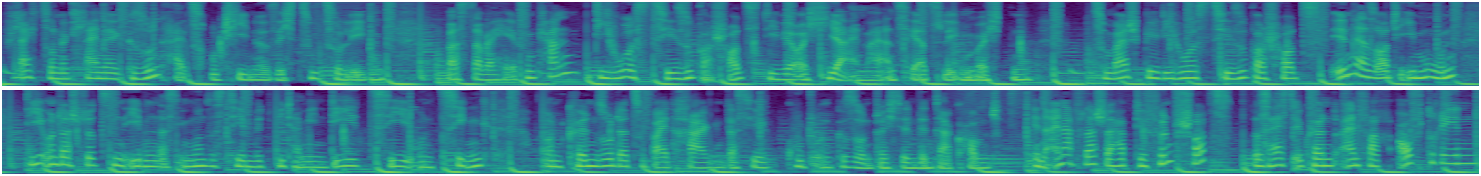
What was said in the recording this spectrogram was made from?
vielleicht so eine kleine Gesundheitsroutine sich zuzulegen. Was dabei helfen kann, die HOSC Supershots, die wir euch hier einmal ans Herz legen möchten. Zum Beispiel die HOSC Supershots in der Sorte Immun, die unterstützen eben das Immunsystem mit Vitamin D, C und Zink und können so dazu beitragen, dass ihr gut und gesund durch den Winter kommt. In einer Flasche habt ihr fünf Shots. Das heißt, ihr könnt einfach aufdrehen,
